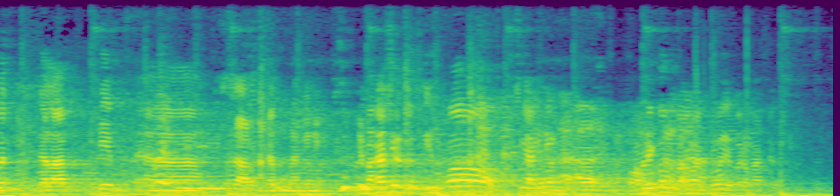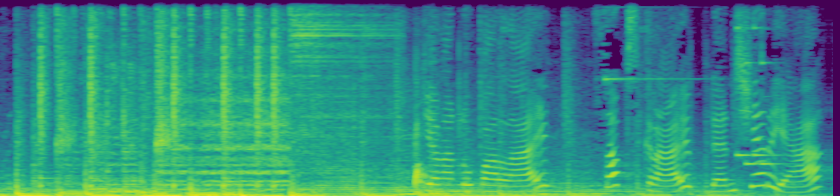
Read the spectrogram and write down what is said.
ikut dalam tim uh, SAR gabungan ini. Terima kasih untuk info siang ini. Assalamualaikum warahmatullahi wabarakatuh. Jangan lupa like, subscribe, dan share ya.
